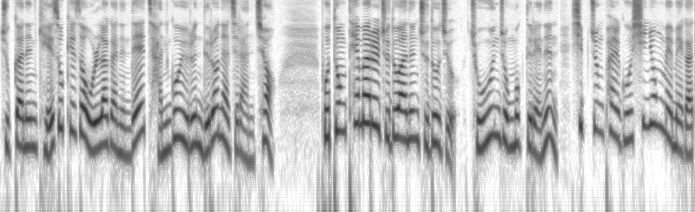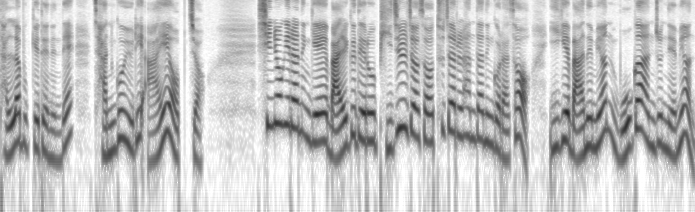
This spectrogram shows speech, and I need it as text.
주가는 계속해서 올라가는데 잔고율은 늘어나질 않죠. 보통 테마를 주도하는 주도주, 좋은 종목들에는 10중 8구 신용 매매가 달라붙게 되는데 잔고율이 아예 없죠. 신용이라는 게 말 그대로 빚을 져서 투자를 한다는 거라서 이게 많으면 뭐가 안 좋냐면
